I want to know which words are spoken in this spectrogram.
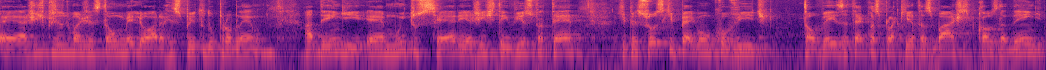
É, a gente precisa de uma gestão melhor a respeito respeito do problema. A dengue é muito séria e a gente tem visto até que pessoas que pegam o Covid talvez até com as plaquetas baixas por causa da dengue,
